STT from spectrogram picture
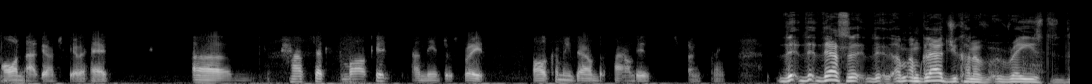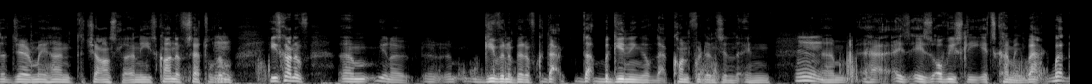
are now going to go ahead, um, has set the market, and the interest rates are coming down. The pound is strengthening. Th- th- That's a, th- I'm, I'm glad you kind of raised the Jeremy Hunt, the Chancellor, and he's kind of settled them. He's kind of, um, you know, uh, given a bit of that that beginning of that confidence in in um, ha- is, is obviously it's coming back. But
